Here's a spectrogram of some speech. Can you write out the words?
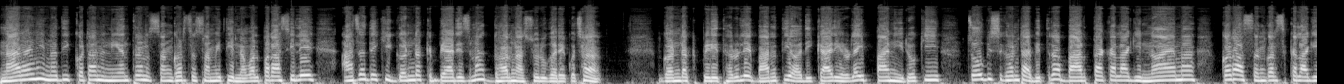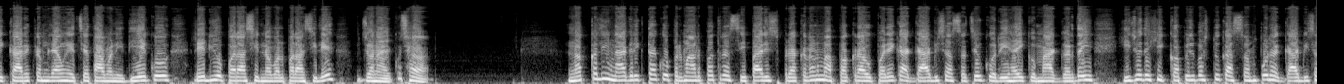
नारायणी नदी कटान नियन्त्रण संघर्ष समिति नवलपरासीले आजदेखि गण्डक ब्यारेजमा धरना शुरू गरेको छ। गण्डक पीड़ितहरूले भारतीय अधिकारीहरूलाई पानी रोकी चौबिस घण्टाभित्र वार्ताका लागि नआएमा कड़ा संघर्षका लागि कार्यक्रम ल्याउने चेतावनी दिएको रेडियो परासी नवलपरासीले जनाएको छ। नक्कली नागरिकताको प्रमाणपत्र सिफारिश प्रकरणमा पक्राउ परेका गाविस सचिवको रिहाईको माग गर्दै हिजोदेखि कपिलवस्तुका सम्पूर्ण गाविस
